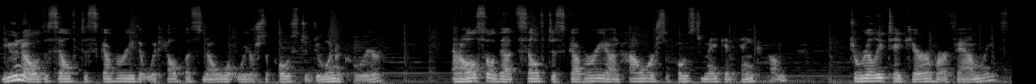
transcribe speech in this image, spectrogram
You know, the self discovery that would help us know what we are supposed to do in a career, and also that self discovery on how we're supposed to make an income to really take care of our families.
